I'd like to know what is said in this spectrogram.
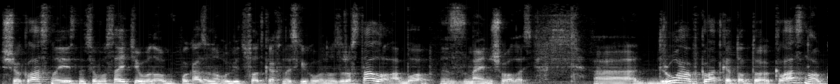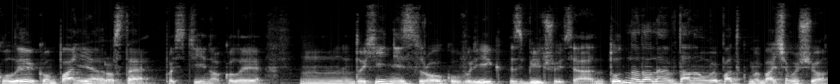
що класно є на цьому сайті, воно показано у відсотках, наскільки воно зростало або зменшувалось. Е, Друга вкладка, тобто класно, коли компанія росте постійно, коли дохідність з року в рік збільшується. Тут на даному, в даному випадку ми бачимо, що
